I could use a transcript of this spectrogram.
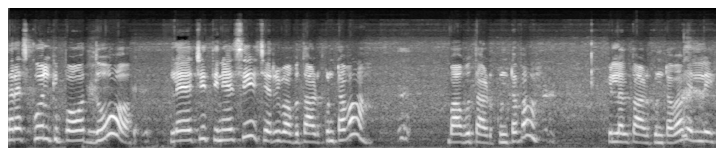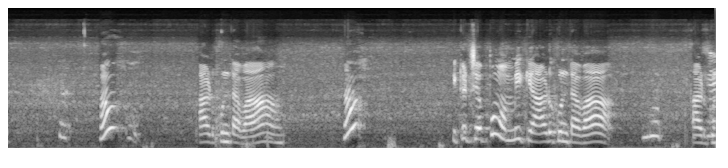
సరే స్కూల్కి పోవద్దు. లేచి తినేసి చెర్రి బాబుతో ఆడుకుంటావా బాబుతో ఆడుకుంటావా పిల్లలతో ఆడుకుంటావా? వెళ్ళి. ఆడుకుంటావా? ఇక్కడ చెప్పు మమ్మీకి ఆడుకుంటావా? ఆడుకుంటా.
